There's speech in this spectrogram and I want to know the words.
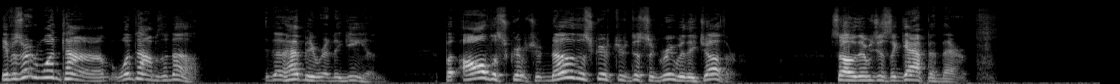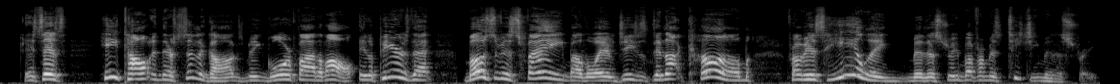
If it's written one time, one time is enough. It doesn't have to be written again. But all the scripture, none of the scriptures disagree with each other. So there was just a gap in there. It says he taught in their synagogues, being glorified of all. It appears that most of his fame, by the way, of Jesus did not come from his healing ministry, but from his teaching ministry.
